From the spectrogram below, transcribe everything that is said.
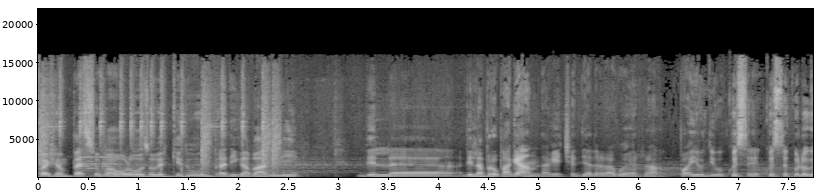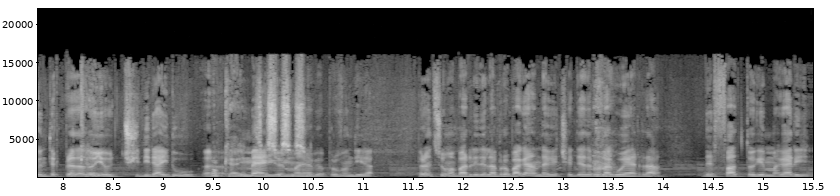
poi c'è un pezzo favoloso perché tu in pratica parli del, della propaganda che c'è dietro la guerra. Poi io dico, questo è, questo è quello che ho interpretato okay. io, ci dirai tu eh, okay. meglio, sì, in sì, maniera sì. più approfondita. Però insomma parli della propaganda che c'è dietro la guerra, del fatto che magari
